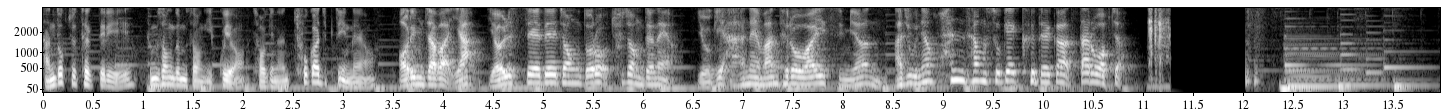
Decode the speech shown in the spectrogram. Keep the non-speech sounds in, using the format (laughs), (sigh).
단독주택들이 듬성듬성 있고요 저기는 초가집도 있네요 어림잡아 약 10세대 정도로 추정되네요. 여기 안에만 들어와 있으면 아주 그냥 환상 속의 그대가 따로 없죠.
